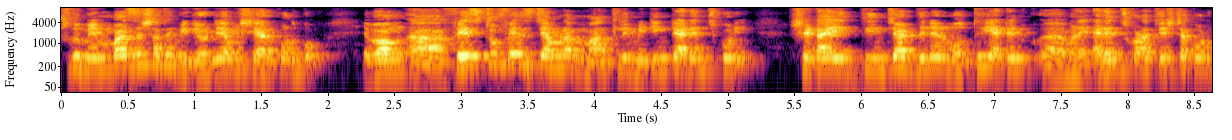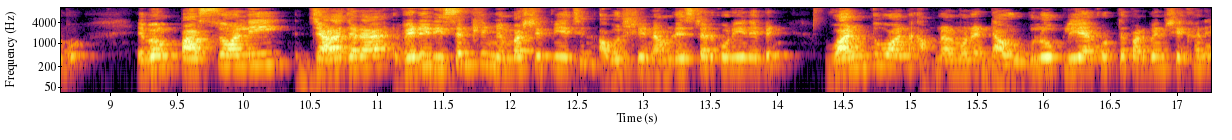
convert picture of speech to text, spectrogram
শুধু মেম্বারসদের সাথে ভিডিওটি আমি শেয়ার করব এবং ফেস টু ফেস যে আমরা মান্থলি মিটিংটা অ্যারেঞ্জ করি, সেটাই তিন চার দিনের মধ্যেই অ্যাটেন্ড মানে অ্যারেঞ্জ করার চেষ্টা করব। এবং পার্সোনালি যারা যারা ভেরি রিসেন্টলি মেম্বারশিপ নিয়েছেন, অবশ্যই নাম রেজিস্টার করিয়ে নেবেন। ওয়ান টু ওয়ান আপনার মনের ডাউটগুলোও ক্লিয়ার করতে পারবেন সেখানে।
